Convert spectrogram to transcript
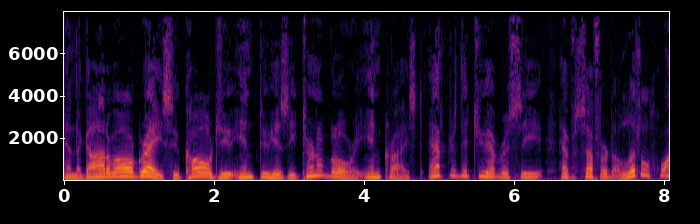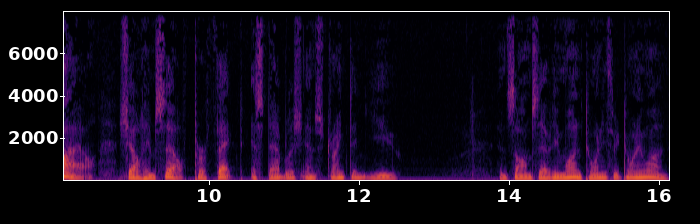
and the God of all grace who called you into his eternal glory in Christ, after that you have received, have suffered a little while, shall himself perfect, establish, and strengthen you. In Psalm 71, 20 through 21.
